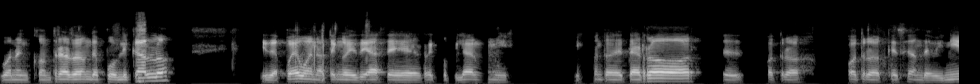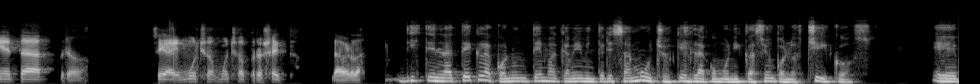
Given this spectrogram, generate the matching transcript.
bueno, encontrar dónde publicarlo. Y después, bueno, tengo ideas de recopilar mis, cuentos de terror, otros, otros que sean de viñetas, pero sí, hay muchos, muchos proyectos, la verdad. Diste en la tecla con un tema que a mí me interesa mucho, que es la comunicación con los chicos. Eh,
